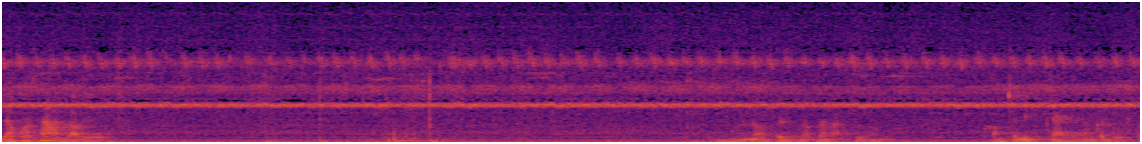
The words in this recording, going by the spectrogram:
เราก็ทราบเราเองเหมือนเราเป็นลักษณะที่ความสนิทใจท่านกระดูกไป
